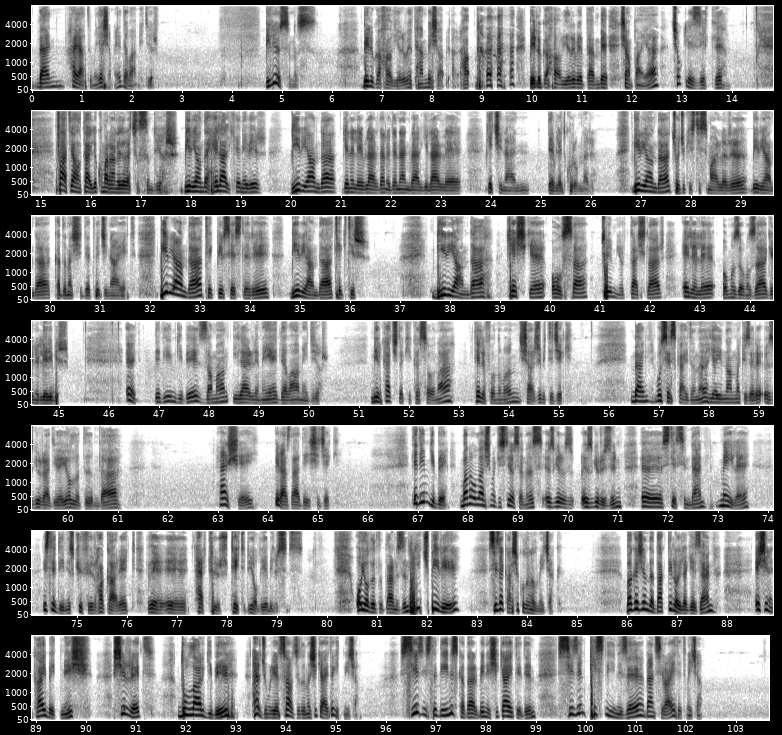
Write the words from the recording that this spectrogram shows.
ben hayatımı yaşamaya devam ediyorum. Biliyorsunuz beluga havyarı ve pembe ha, beluga havyarı ve pembe şampanya çok lezzetli. Fatih Altaylı kumarhaneler açılsın diyor. Bir yanda helal kenevir, bir yanda genel evlerden ödenen vergilerle geçinen devlet kurumları. Bir yanda çocuk istismarları, bir yanda kadına şiddet ve cinayet. Bir yanda tekbir sesleri, bir yanda tektir. Bir yanda keşke olsa tüm yurttaşlar el ele omuz omuza gönülleri bir. Evet dediğim gibi zaman ilerlemeye devam ediyor. Birkaç dakika sonra telefonumun şarjı bitecek. Ben bu ses kaydını yayınlanmak üzere Özgür Radyo'ya yolladığımda her şey biraz daha değişecek. Dediğim gibi bana ulaşmak istiyorsanız Özgür, Özgürüz'ün e, sitesinden maile istediğiniz küfür, hakaret ve e, her tür tehdidi yollayabilirsiniz. O yolladıklarınızın hiçbiri size karşı kullanılmayacak. Bagajında daktiloyla gezen, eşini kaybetmiş, şirret, dullar gibi her Cumhuriyet Savcılığına şikayete gitmeyeceğim. Siz istediğiniz kadar beni şikayet edin. Sizin pisliğinize ben sirayet etmeyeceğim.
